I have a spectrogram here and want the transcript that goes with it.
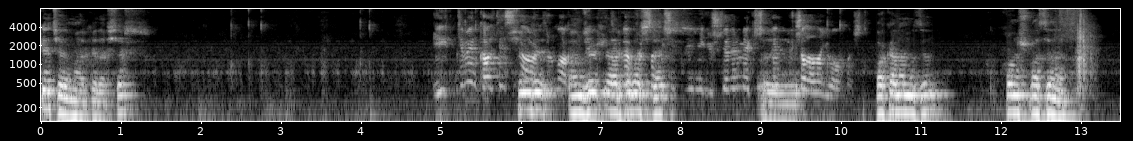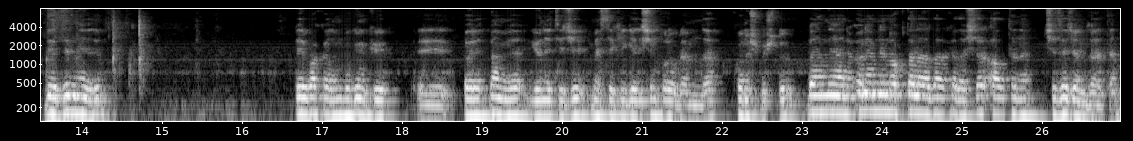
geçelim arkadaşlar. Eğitimin kalitesini Şimdi artırmak, öncelikle arkadaşlar, güçlendirmek için e, üç alana yoğunlaştı. Bakanımızın konuşmasını bir dinleyelim. Bir bakalım bugünkü e, öğretmen ve yönetici mesleki gelişim programında konuşmuştu. Ben yani önemli noktalarda arkadaşlar altını çizeceğim zaten.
